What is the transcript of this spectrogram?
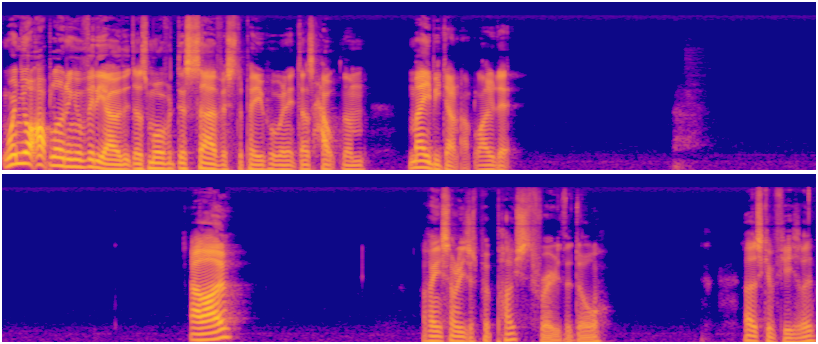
when you're uploading a video that does more of a disservice to people than it does help them, maybe don't upload it. Hello? I think somebody just put post through the door. That was confusing.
